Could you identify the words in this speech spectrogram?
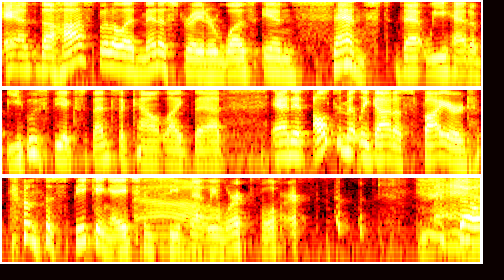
and the hospital administrator was incensed that we had abused the expense account like that and it ultimately got us fired from the speaking agency oh. that we worked for. So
